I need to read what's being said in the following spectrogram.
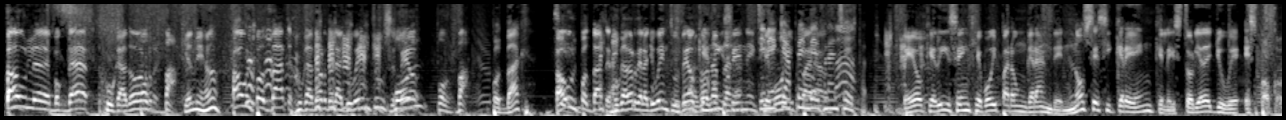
Paul eh, Bogdat, jugador. Pogba. ¿Quién dijo? Paul Pogbat, jugador de la Juventus. Veo, Paul Pogba. Pogba. Paul Pogbat, jugador de la Juventus. Veo que dicen que Tiene voy que aprender para... francés. pa- Veo que dicen que voy para un grande. No sé si creen que la historia de Juve es poco.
